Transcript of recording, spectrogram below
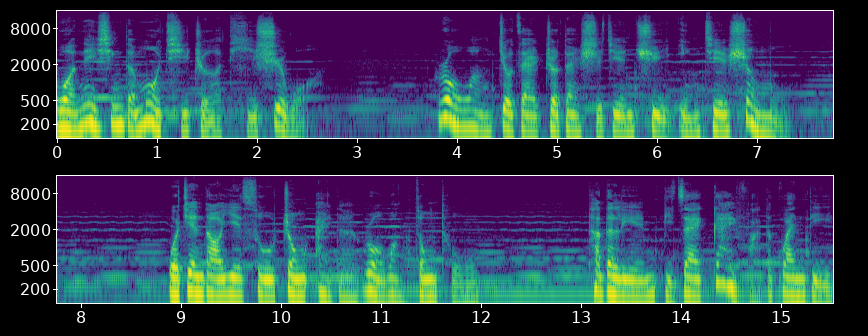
我内心的默祈者提示我，若望就在这段时间去迎接圣母。我见到耶稣钟爱的若望宗徒，他的脸比在盖法的官邸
